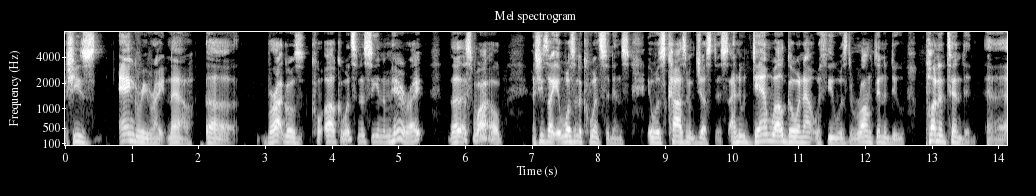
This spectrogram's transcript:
she's angry right now. Uh Barack goes, Co- uh, coincidence seeing him here, right? No, that's wild. And she's like, it wasn't a coincidence. It was cosmic justice. I knew damn well going out with you was the wrong thing to do, pun intended. Uh,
